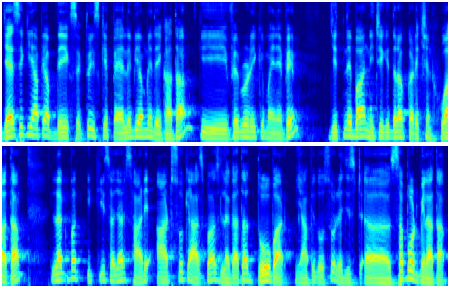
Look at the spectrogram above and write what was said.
जैसे कि यहाँ पे आप देख सकते हो, इसके पहले भी हमने देखा था कि फेब्रवरी के महीने पर जितने बार नीचे की तरफ़ करेक्शन हुआ था, लगभग इक्कीस हज़ार साढ़े आठ सौ के आसपास लगा था दो बार यहाँ पे दोस्तों रजिस्टर सपोर्ट मिला था।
